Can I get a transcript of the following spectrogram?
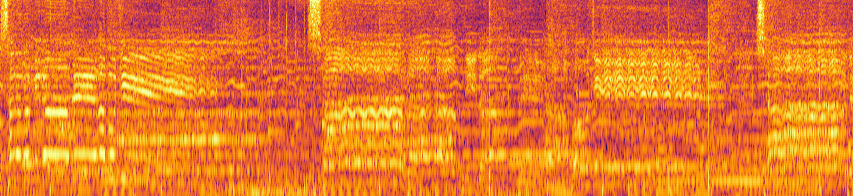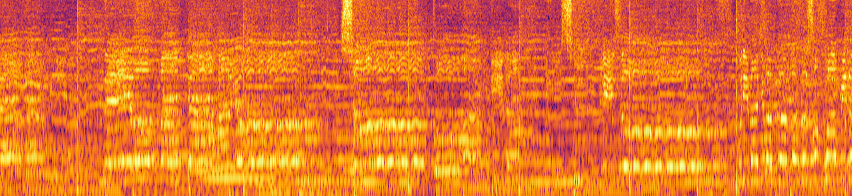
사랑합니다 내 아버지. 사랑합니다 내 아버지. 찬양합니다 내 엄마 나여 선포합니다. 예수 그리스도 우리 마지막으로 한 번 더 선포합니다.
